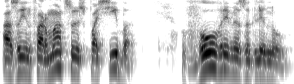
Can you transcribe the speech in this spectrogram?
А за информацию спасибо. Вовремя заглянул».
